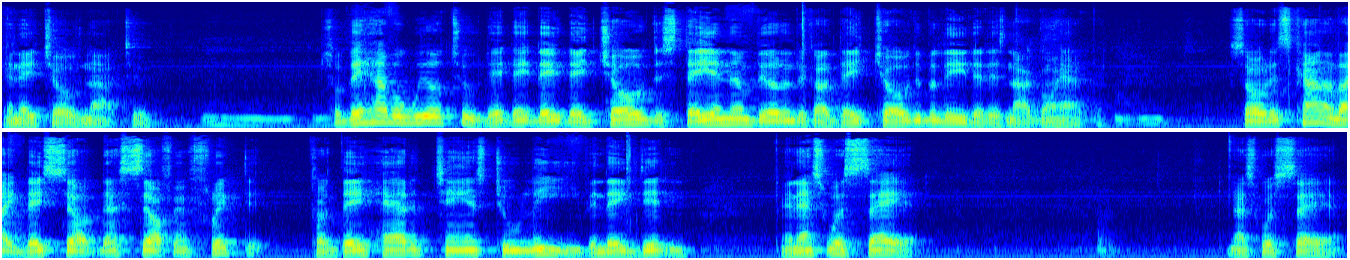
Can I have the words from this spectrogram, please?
and they chose not to. So they have a will too. They they they, they chose to stay in them buildings because they chose to believe that it's not gonna happen. So it's kind of like they self that's self inflicted because they had a chance to leave and they didn't, and that's what's sad. That's what's sad.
